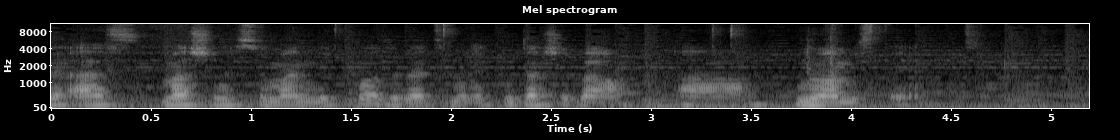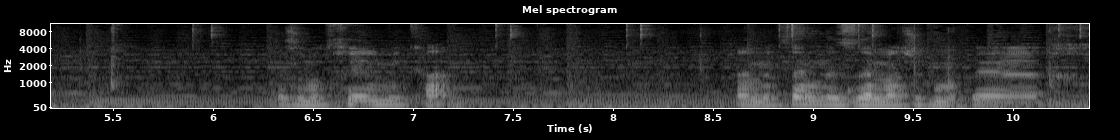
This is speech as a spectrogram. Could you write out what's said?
ואז מה שמסומן לי פה זה בעצם הנקודה שבה התנועה מסתיימת. אז הוא מתחיל מכאן. אני נותן לזה משהו כמו בערך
